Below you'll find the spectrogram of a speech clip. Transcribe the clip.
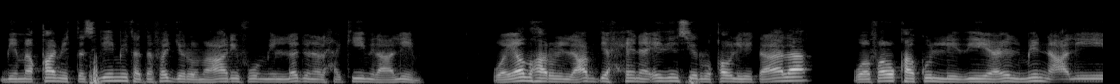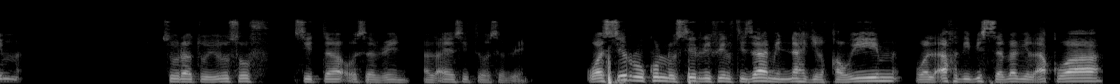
بمقام التسليم تتفجر المعارف من لدن الحكيم العليم ويظهر للعبد حينئذ سر قوله تعالى وفوق كل ذي علم عليم سورة يوسف 76 الآية 76 والسر كل السر في التزام النهج القويم والأخذ بالسبب الأقوى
